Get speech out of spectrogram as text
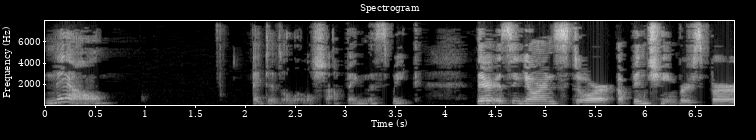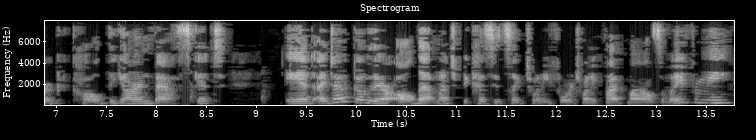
Now, I did a little shopping this week. there is a yarn store up in Chambersburg called the Yarn Basket. And I don't go there all that much because it's like 24, 25 miles away from me.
